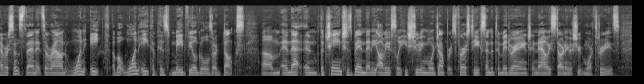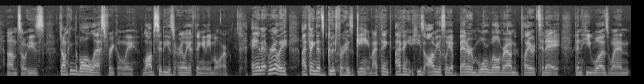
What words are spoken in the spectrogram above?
ever since then, it's around one eighth. About one eighth of his made field goals are dunks, um, and that and the change has been that he obviously he's shooting more jumpers. First, he extended to mid range, and now he's starting to shoot more threes. Um, so he's dunking the ball less frequently. Lob City isn't really a thing anymore, and it really, I think that's good for his game. I think I think he's obviously a better, more well-rounded player today than he was when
